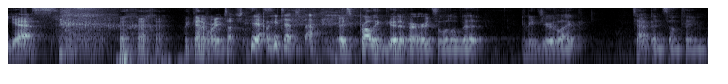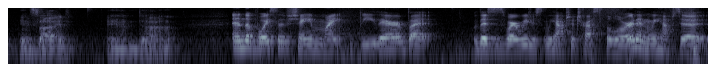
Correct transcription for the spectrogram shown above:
Yes. we kind of already touched on this. Yeah, we touched that. It's probably good if it hurts a little bit. It means you're like tapping something Mm-hmm. inside, and uh, And the voice of shame might be there, but this is where we just we have to trust the Lord and we have to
